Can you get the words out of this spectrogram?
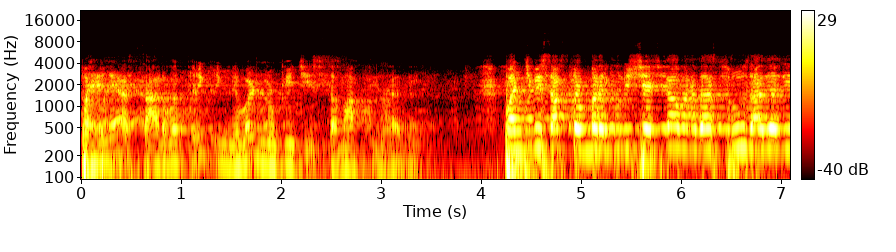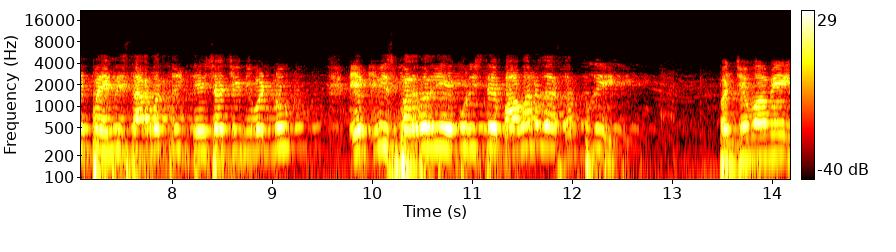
पहिल्या सार्वत्रिक निवडणुकीची समाप्ती झाली. पंचवीस ऑक्टोबर एकोणीसशे एक्कावन्नला सुरू झालेली पहिली सार्वत्रिक देशाची निवडणूक एकवीस फरवरी एकोणीसशे बावन्नला संपली. पण जेव्हा मी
